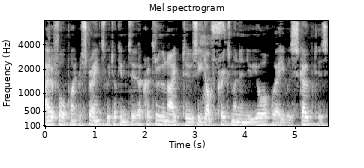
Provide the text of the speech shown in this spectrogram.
out of four point restraints. We took him to uh, through the night to see Dr. Krigsman in New York, where he was scoped. His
